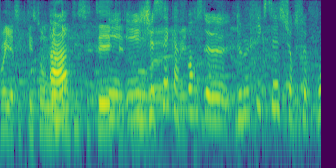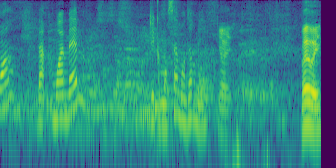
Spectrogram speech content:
Oui, il y a cette question de hein l'authenticité. et, je sais qu'à force de, de, me fixer sur ce point, ben, moi-même, j'ai commencé à m'endormir. Oui, oui.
